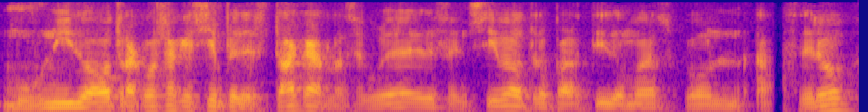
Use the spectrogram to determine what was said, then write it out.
Unido a otra cosa que siempre destacas, la seguridad defensiva, otro partido más con acero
